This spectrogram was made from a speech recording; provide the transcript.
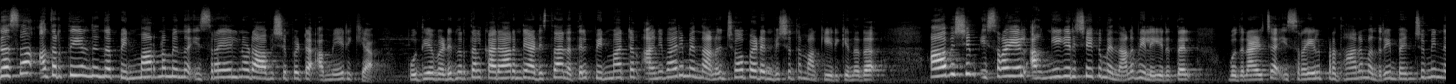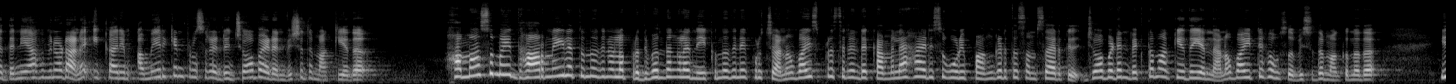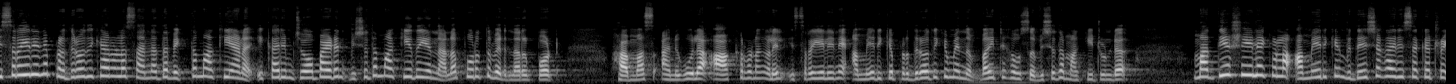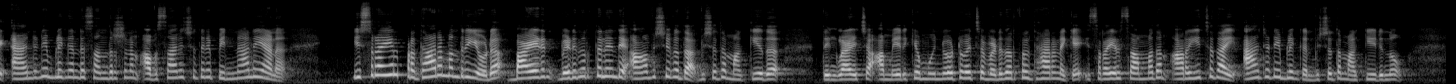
Gaza അതിർത്തിയിൽ നിന്ന് പിന്മാറണമെന്ന് ഇസ്രായേലിനോട് ആവശ്യപ്പെട്ട് അമേരിക്ക. പുതിയ വെടിനിർത്തൽ കരാറിന്റെ അടിസ്ഥാനത്തിൽ പിന്മാറ്റം അനിവാര്യമെന്നാണ് ജോ ബൈഡൻ വിശദമാക്കിയിരിക്കുന്നത്. ആവശ്യം ഇസ്രായേൽ അംഗീകരിച്ചേക്കുമെന്നാണ് വിലയിരുത്തൽ. ബുധനാഴ്ച ഇസ്രായേൽ പ്രധാനമന്ത്രി ബെഞ്ചമിൻ നെതന്യാഹുവിനോടാണ് ഇക്കാര്യം അമേരിക്കൻ പ്രസിഡന്റ് ജോ ബൈഡൻ വിശദമാക്കിയത്. ഹമാസുമായി ധാരണയിലെത്തുന്നതിനുള്ള പ്രതിബന്ധങ്ങളെ നീക്കുന്നതിനെക്കുറിച്ചാണ് വൈസ് പ്രസിഡന്റ് കമല ഹാരിസ് കൂടി പങ്കെടുത്ത സംസാരത്തിൽ ജോ ബൈഡൻ വ്യക്തമാക്കിയത് എന്നാണ് വൈറ്റ് ഹൗസ് വിശദമാക്കുന്നത്. ഇസ്രയേലിനെ പ്രതിരോധിക്കാനുള്ള സന്നദ്ധ വ്യക്തമാക്കിയാണ് ഇക്കാര്യം ജോ ബൈഡൻ വിശദമാക്കിയത് എന്നാണ് പുറത്തുവരുന്ന റിപ്പോർട്ട്. ഹമാസ് അനുകൂല ആക്രമണങ്ങളിൽ ഇസ്രയേലിനെ അമേരിക്ക പ്രതിരോധിക്കുമെന്നും വൈറ്റ് ഹൗസ് വിശദമാക്കിയിട്ടുണ്ട്. മധ്യേഷ്യയിലേക്കുള്ള അമേരിക്കൻ വിദേശകാര്യ സെക്രട്ടറി ആന്റണി ബ്ലിങ്കന്റെ സന്ദർശനം അവസാനിച്ചതിന് പിന്നാലെയാണ് ഇസ്രായേൽ പ്രധാനമന്ത്രിയോട് ബൈഡൻ വെടിനിർത്തലിന്റെ ആവശ്യകത വിശദമാക്കിയത്. തിങ്കളാഴ്ച അമേരിക്ക മുന്നോട്ട് വെച്ച വെടിനിർത്തൽ ധാരണയ്ക്ക് ഇസ്രായേൽ സമ്മതം അറിയിച്ചതായി ആന്റണി ബ്ലിങ്കൻ വിശദമാക്കിയിരുന്നു.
